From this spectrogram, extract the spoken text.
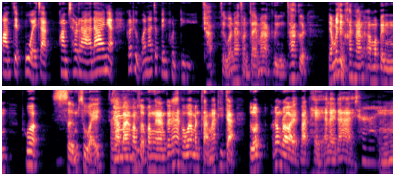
ความเจ็บป่วยจากความชราได้เนี่ย ก็ถือว่าน่าจะเป็นผลดี ครับ ถือว่าน่าสนใจมาก หรือถ้าเกิดยังไม่ถึงขั้นนั้นเอามาเป็นพวกเสริมสวยสถาบันอ่าความสวยความงามก็ได้ เพราะว่ามันสามารถที่จะลดร่องรอยบาดแผลอะไรได้ ใช่อืม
